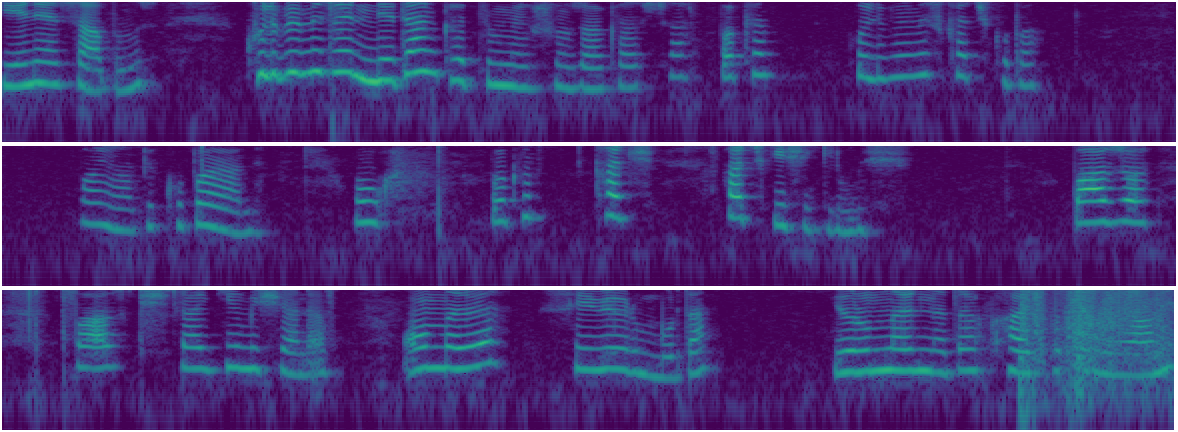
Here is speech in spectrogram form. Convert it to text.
Yeni hesabımız. Kulübümüze neden katılmıyorsunuz arkadaşlar? Bakın kulübümüz kaç kupa? Bayağı bir kupa yani. O, bakın kaç kaç kişi girmiş. Bazı bazı kişiler girmiş yani. Onları seviyorum buradan. Yorumlarını da kaybettim yani.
